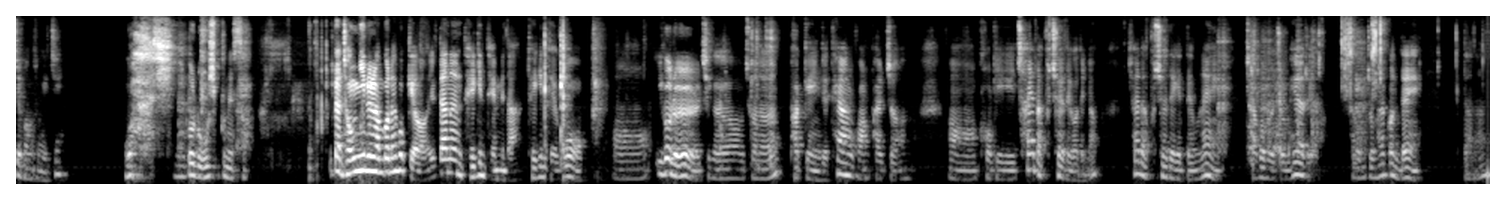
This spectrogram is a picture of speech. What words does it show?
번째 방송이지? 와, 씨, 이걸로 50분 했어. 일단 정리를 한번 해볼게요. 일단은 되긴 됩니다. 되긴 되고, 어, 이거를 지금 저는 밖에 이제 태양광 발전, 어, 거기 차에다 붙여야 되거든요. 차에다 붙여야 되기 때문에 작업을 좀 해야 돼요. 작업 좀 할 건데, 일단은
